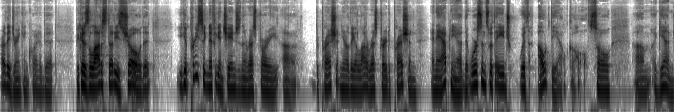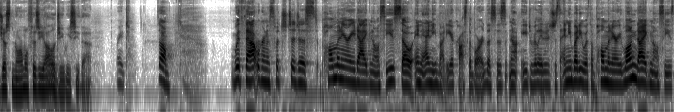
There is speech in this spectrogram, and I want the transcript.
are they drinking quite a bit? Because a lot of studies show that you get pretty significant changes in the respiratory uh, depression. You know, they get a lot of respiratory depression and apnea that worsens with age without the alcohol. So, um, again, just normal physiology, we see that. Right. So, with that, we're going to switch to just pulmonary diagnoses. So, in anybody across the board, this is not age related, it's just anybody with a pulmonary lung diagnoses.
